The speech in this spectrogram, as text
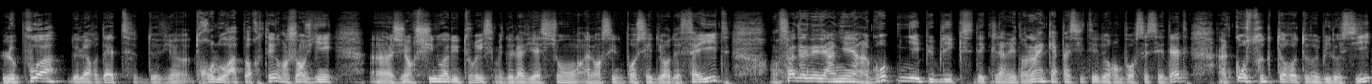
Le poids de leur dette devient trop lourd à porter. En janvier, un géant chinois du tourisme et de l'aviation a lancé une procédure de faillite. En fin d'année dernière, un groupe minier public s'est déclaré dans l'incapacité de rembourser ses dettes, un constructeur automobile aussi.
